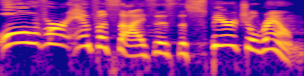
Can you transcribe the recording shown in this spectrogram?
overemphasizes the spiritual realm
